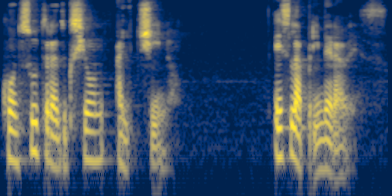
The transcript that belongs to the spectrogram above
con su traducción al chino. Es la primera vez.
